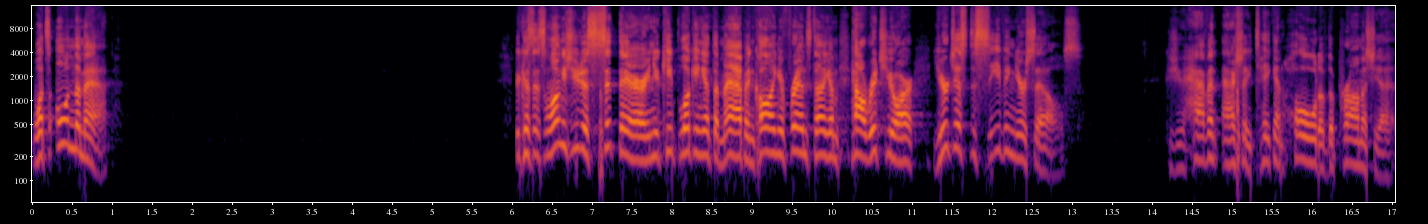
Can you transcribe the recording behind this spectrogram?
what's on the map. Because as long as you just sit there and you keep looking at the map and calling your friends, telling them how rich you are, you're just deceiving yourselves. Because you haven't actually taken hold of the promise yet.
